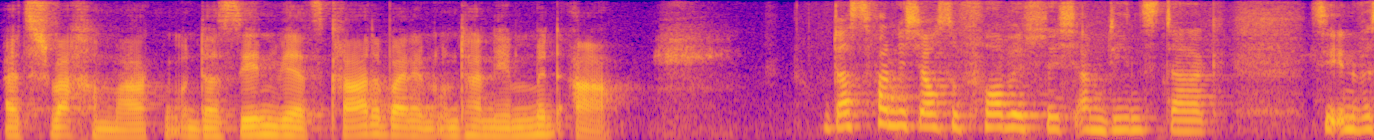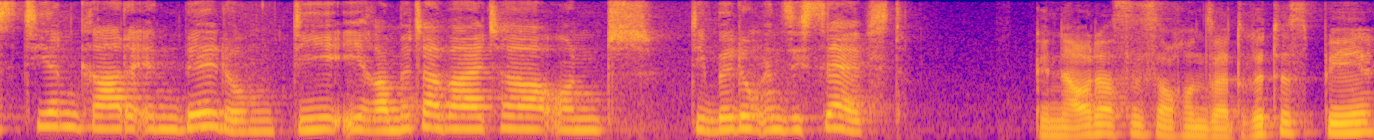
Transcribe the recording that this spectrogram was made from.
als schwache Marken. Und das sehen wir jetzt gerade bei den Unternehmen mit A. Und das fand ich auch so vorbildlich am Dienstag. Sie investieren gerade in Bildung, die ihrer Mitarbeiter und die Bildung in sich selbst. Genau das ist auch unser drittes B,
